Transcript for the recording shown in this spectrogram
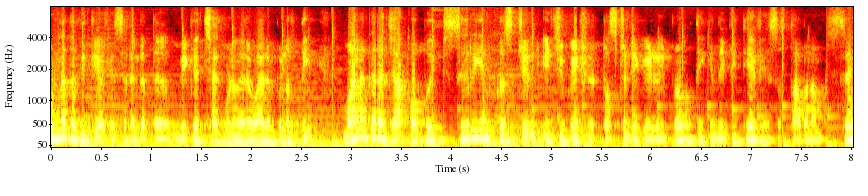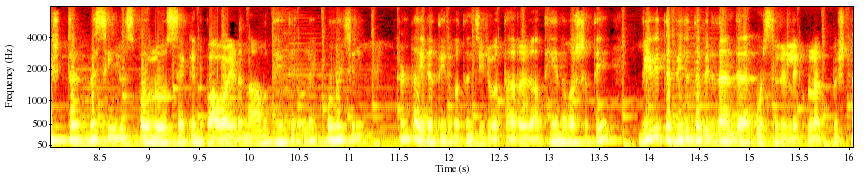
ഉന്നത വിദ്യാഭ്യാസ രംഗത്ത് മികച്ച ഗുണനിലവാരം പുലർത്തി Malankara Jacobite Syrian Christian education ട്രസ്റ്റിന്റെ കീഴിൽ പ്രവർത്തിക്കുന്ന വിദ്യാഭ്യാസ സ്ഥാപനം. ശ്രേഷ്ഠ ബസേലിയോസ് പൗലോ സെക്കൻഡ് പാവയുടെ നാമധേയത്തിലുള്ള കോളേജിൽ രണ്ടായിരത്തി ഇരുപത്തി ഇരുപത്തി ആറ് അധ്യയന വർഷത്തെ വിവിധ ബിരുദ ബിരുദാനന്തര കോഴ്സുകളിലേക്കുള്ള അഡ്മിഷൻ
